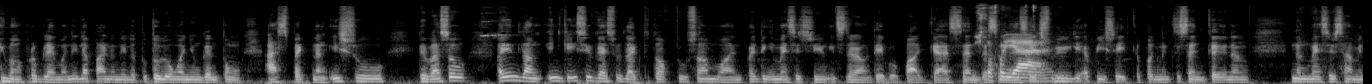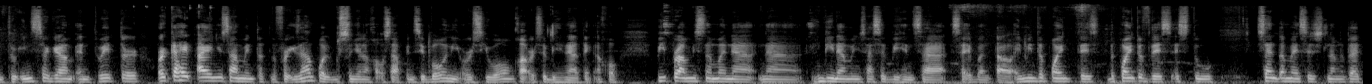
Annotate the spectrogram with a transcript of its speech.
yung mga problema nila, paano nila tutulungan yung gantong aspect ng issue, ba? So, ayun lang, in case you guys would like to talk to someone, pwedeng i-message nyo yung It's the Roundtable Podcast, send Gusto us a message. yan. We really appreciate kapag nagsasend kayo ng ng message sa amin through Instagram and Twitter or kahit ayaw nyo sa amin tatlo. For example, gusto nyo lang kausapin si Bonnie or si Wongka or sabihin natin ako. We promise naman na, na hindi namin yung sasabihin sa sa ibang tao. I mean, the point is, the point of this is to send a message lang that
